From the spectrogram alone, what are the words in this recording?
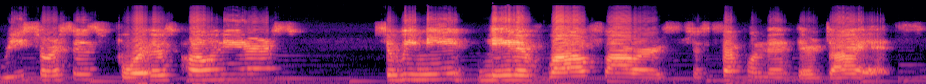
resources for those pollinators. So we need native wildflowers to supplement their diets.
